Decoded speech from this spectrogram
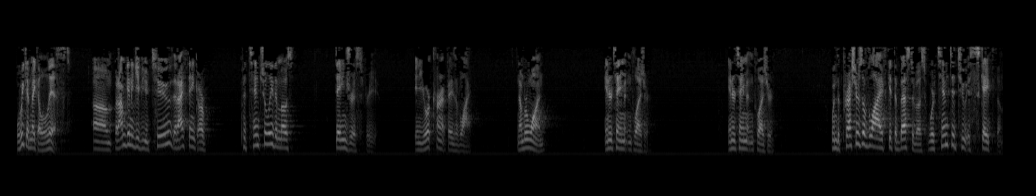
Well, we could make a list. Um, but I'm going to give you two that I think are potentially the most dangerous for you in your current phase of life. Number one, entertainment and pleasure entertainment and pleasure. When the pressures of life get the best of us, we're tempted to escape them.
